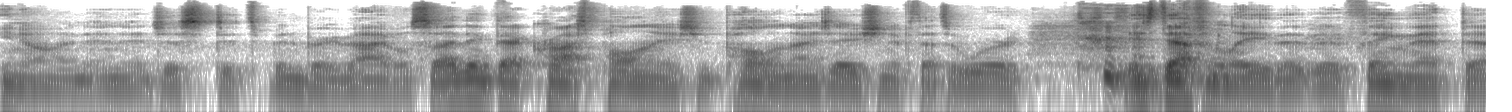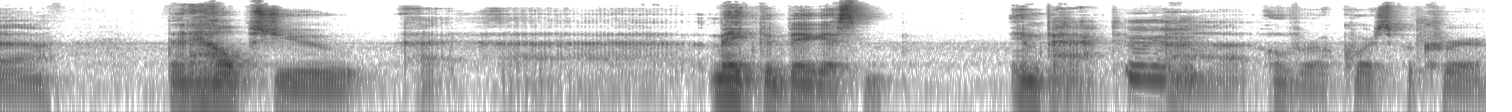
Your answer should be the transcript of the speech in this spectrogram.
you know, and, and it just it's been very valuable. So I think that cross pollination, pollinization, if that's a word, is definitely the, the thing that uh, that helps you make the biggest impact uh, over a course of a career.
